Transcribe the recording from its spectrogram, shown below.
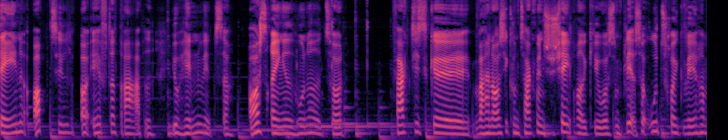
dagene op til og efter drabet jo henvendt sig. Også ringede 112. Faktisk øh, var han også i kontakt med en socialrådgiver, som bliver så utryg ved ham.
